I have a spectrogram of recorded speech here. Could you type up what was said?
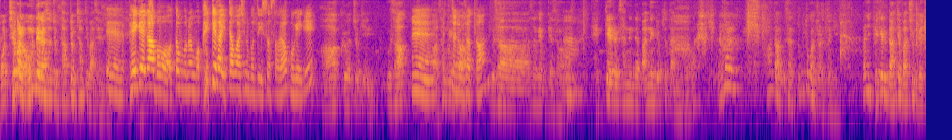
어 제발 어문대 가서 좀 답 좀 참지 마세요. 예, 베개가 뭐 어떤 분은 뭐 100개가 있다고 하시는 분도 있었어요, 고객이. 아 그 저기 의사 예, 아, 전에 오셨던. 의사 선생님께서 어. 100개를 샀는데 맞는 게 없었다는 거. 정말 아, 나 의사 똑똑한 줄 알았더니 아니 100개를 나한테 맞추면 되지.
